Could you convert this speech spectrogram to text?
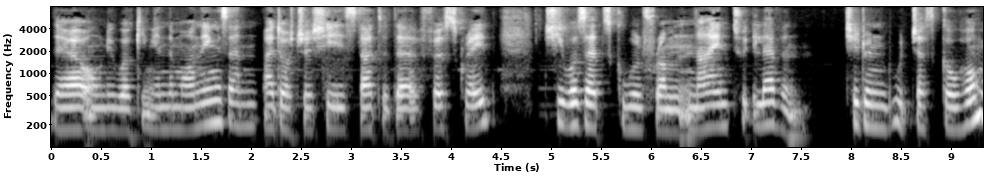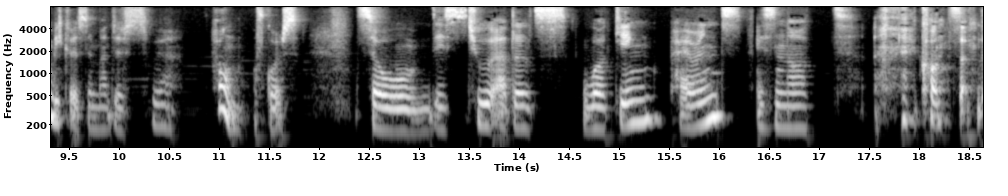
they are only working in the mornings. And my daughter, she started the first grade. She was at school from 9 to 11. Children would just go home because the mothers were home, of course. So these two adults working parents is not a concept.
